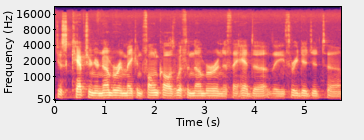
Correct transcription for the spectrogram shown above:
just capturing your number and making phone calls with the number, and if they had the the three digit uh,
